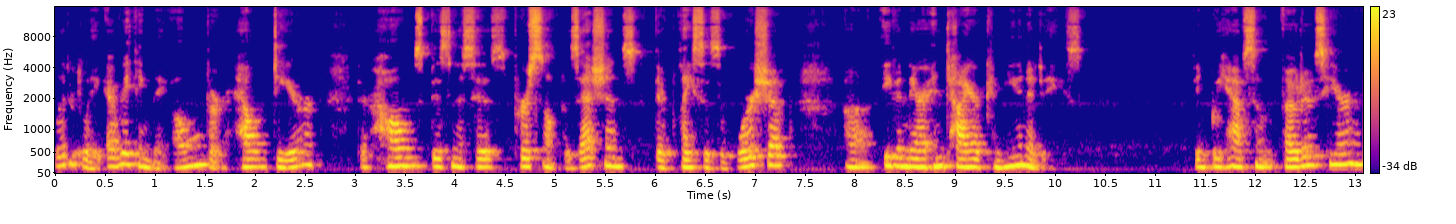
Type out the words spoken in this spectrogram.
literally everything they owned or held dear their homes, businesses, personal possessions, their places of worship, uh, even their entire communities. I think we have some photos here.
